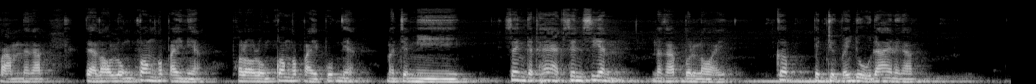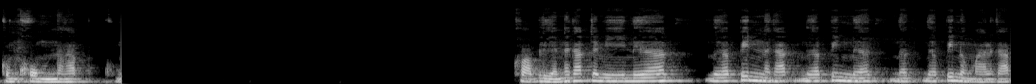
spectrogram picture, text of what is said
ปั๊มนะครับ แต่เราลงกล้องเข้าไปเนี่ยพอเราลงกล้องเข้าไปปุ๊บเนี่ยมันจะมีเส้นกระแทกเส้นเสี้ยนนะครับ บนรอย ก็เป็นจุดไว้ดูได้นะครับ คมๆนะครับขอบเหรียญนะครับจะมีเนื้อเนื้อปิ้นนะครับ เนื้อปิ้นเนื้อเนื้อเนื้อปิ้นออกมานะครับ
